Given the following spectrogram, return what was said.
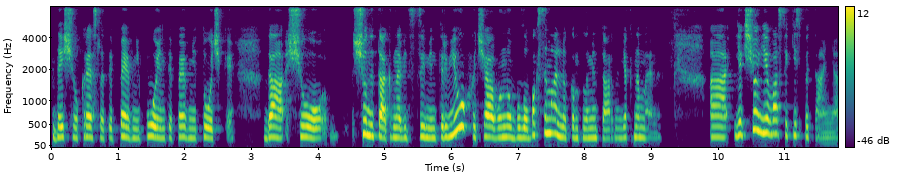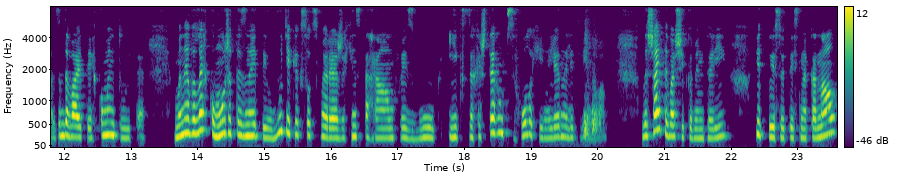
дещо окреслити певні поінти, певні точки, да, що, що не так навіть з цим інтерв'ю, хоча воно було максимально комплементарним, як на мене. А, якщо є у вас якісь питання, задавайте їх, коментуйте. Мене ви легко можете знайти у будь-яких соцмережах: Instagram, Facebook, X за хештегом психолог Єлена Літвінова. Лишайте ваші коментарі, підписуйтесь на канал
